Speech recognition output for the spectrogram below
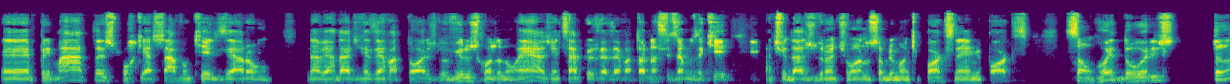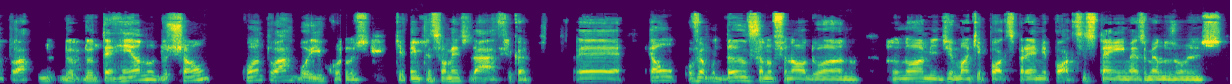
é, primatas porque achavam que eles eram, na verdade, reservatórios do vírus, quando não é. A gente sabe que os reservatórios, nós fizemos aqui atividades durante o ano sobre monkeypox, né, mpox, são roedores tanto do, do terreno, do chão, quanto arborícolas, que vem principalmente da África. É, então, houve a mudança no final do ano do nome de monkeypox para mpox, isso tem mais ou menos uns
